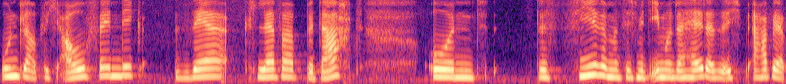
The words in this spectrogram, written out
Unglaublich aufwendig, sehr clever bedacht und das Ziel, wenn man sich mit ihm unterhält, also ich habe ja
